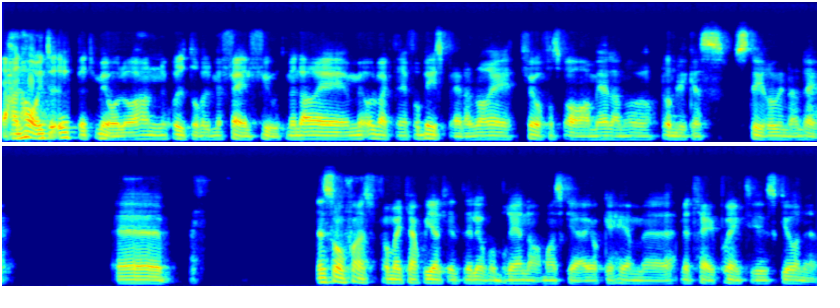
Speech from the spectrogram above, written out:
Ja, han har inte öppet mål och han skjuter väl med fel fot, men där är målvakten är förbispelad. Där är två försvarare mellan och de lyckas styra undan det. Eh, en sån chans får man kanske egentligen inte lov att bränna om man ska åka hem med, med tre poäng till Skåne.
